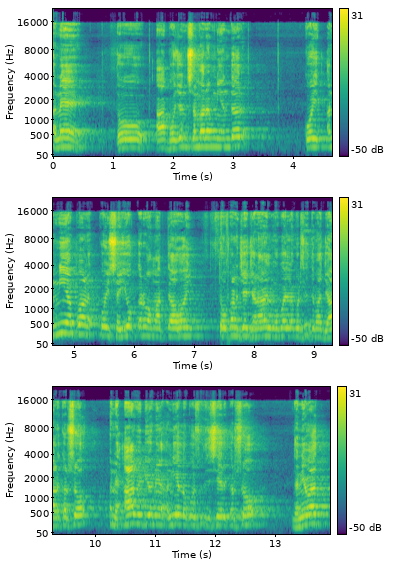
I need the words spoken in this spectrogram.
અને તો આ ભોજન સમારંભની અંદર કોઈ અન્ય પણ કોઈ સહયોગ કરવા માગતા હોય તો પણ જે જણાવેલ મોબાઈલ નંબર છે તેમાં જાણ કરશો અને આ વિડીયોને અન્ય લોકો સુધી શેર કરશો. ધન્યવાદ.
